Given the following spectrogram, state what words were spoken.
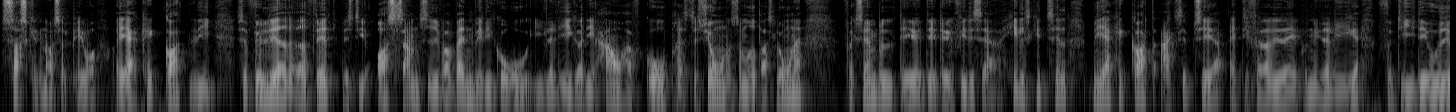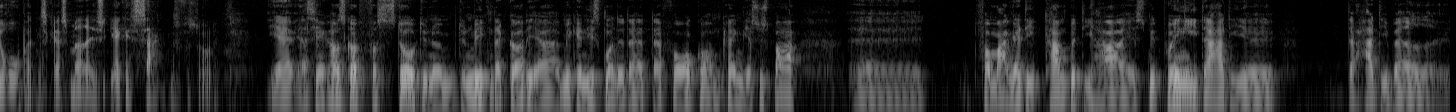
så skal den også have peber. Og jeg kan godt lide, selvfølgelig havde det været fedt, hvis de også samtidig var vanvittigt gode i La Liga, og de har jo haft gode præstationer, som mod Barcelona, for eksempel. Det, det, det er jo ikke, fordi det ser helt skidt til, men jeg kan godt acceptere, at de falder lidt af på den La Liga, fordi det er ude i Europa, den skal smadre. Jeg kan sagtens forstå det. Ja, altså jeg kan også godt forstå dynamikken, der gør det, og mekanismerne, der, der foregår omkring det. Jeg synes bare, øh, for mange af de kampe, de har øh, smidt point i, der har de, øh, der har de været øh,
